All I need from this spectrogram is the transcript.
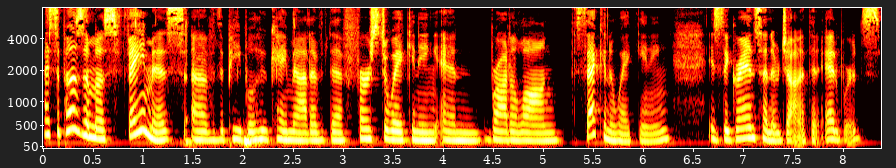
I suppose the most famous of the people who came out of the First Awakening and brought along the Second Awakening is the grandson of Jonathan Edwards.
